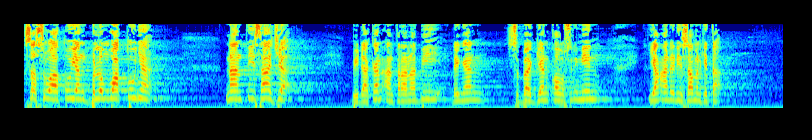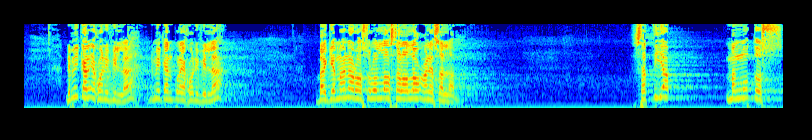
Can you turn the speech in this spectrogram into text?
sesuatu yang belum waktunya nanti saja. Bedakan antara Nabi dengan sebagian kaum muslimin yang ada di zaman kita. Demikian ikhwanifillah, demikian pula ikhwanifillah, bagaimana Rasulullah sallallahu alaihi wasallam setiap mengutus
